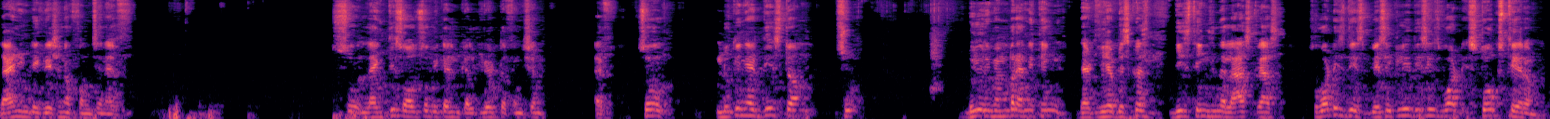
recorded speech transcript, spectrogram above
line integration of function f so like this also we can calculate the function f so looking at this term so do you remember anything that we have discussed these things in the last class so what is this? Basically, this is what Stokes theorem.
